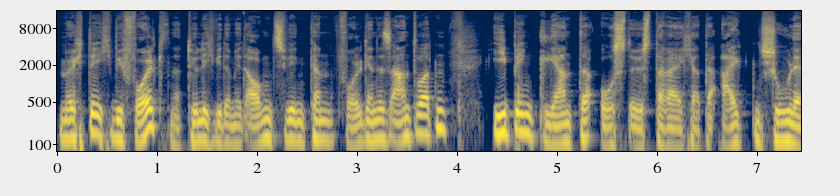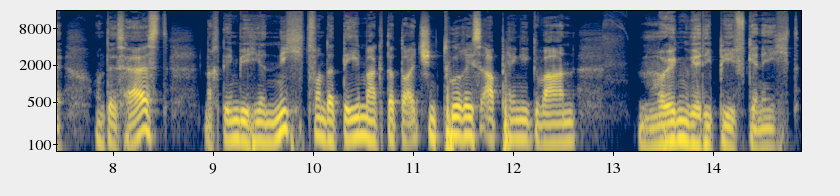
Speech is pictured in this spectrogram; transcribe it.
möchte ich wie folgt, natürlich wieder mit Augenzwinkern, folgendes antworten. Ich bin gelernter Ostösterreicher der alten Schule und das heißt, nachdem wir hier nicht von der D-Mark der deutschen Touris abhängig waren, mögen wir die Piefke nicht.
